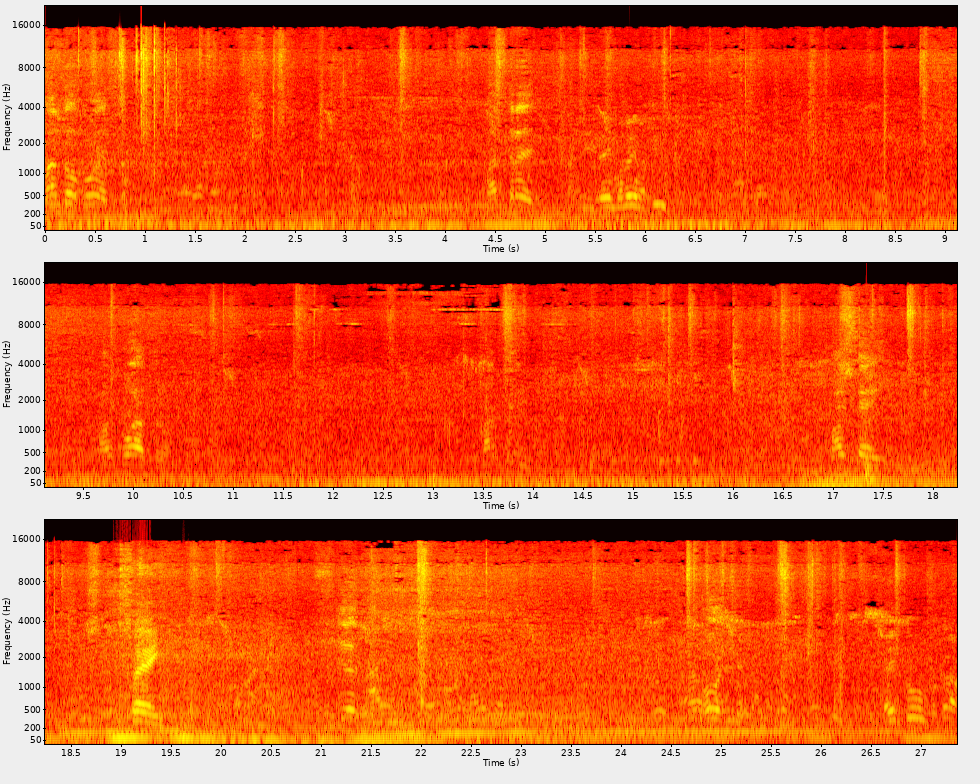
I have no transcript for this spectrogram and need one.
Van dos con esto. Van tres. Van cuatro. Van cinco. Van seis. 6. Siete. Ocho. Seis turnos acá.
